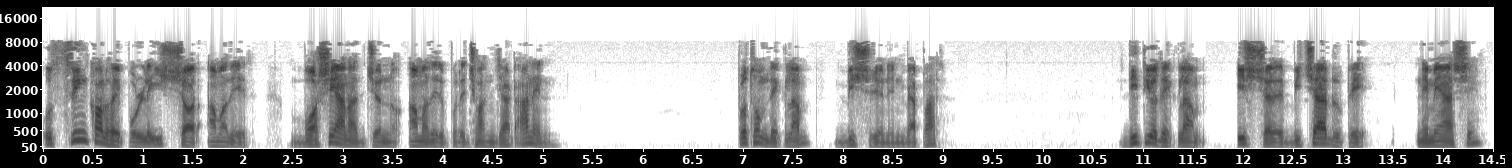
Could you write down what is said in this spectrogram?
উচ্ছৃঙ্খল হয়ে পড়লে ঈশ্বর আমাদের বসে আনার জন্য আমাদের উপরে ঝঞ্ঝাট আনেন। প্রথম দেখলাম বিশ্বজনীন ব্যাপার। দ্বিতীয় দেখলাম, ঈশ্বরের বিচার রূপে নেমে আসে।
